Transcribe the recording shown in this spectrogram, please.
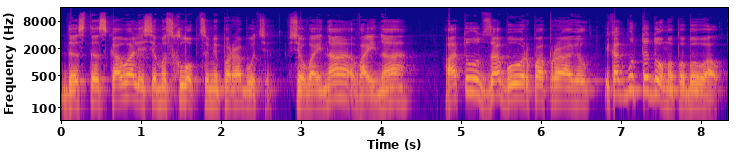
«Да стосковались мы с хлопцами по работе. Все война, война. А тут забор поправил и как будто дома побывал.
